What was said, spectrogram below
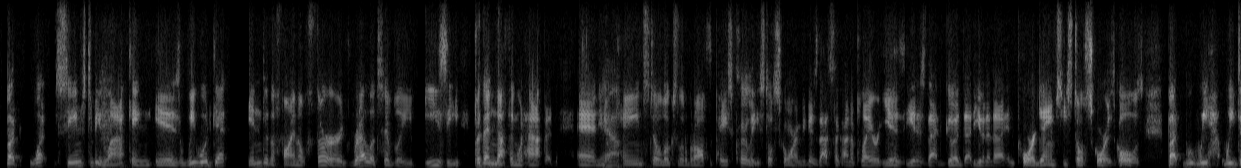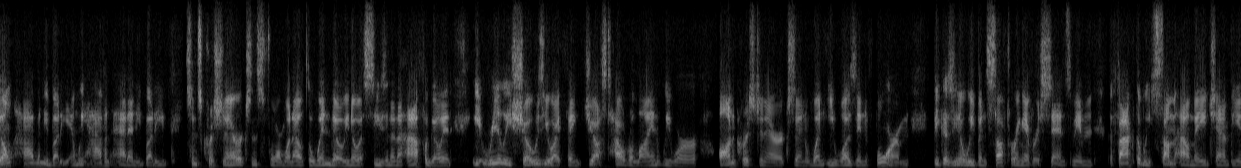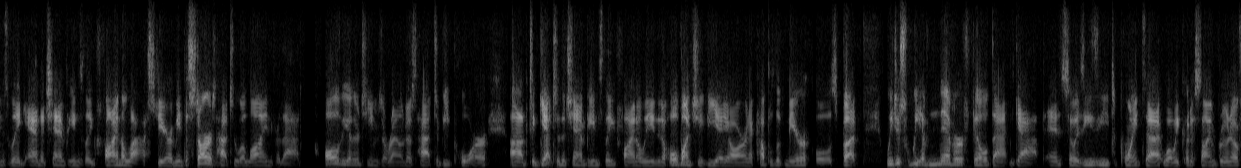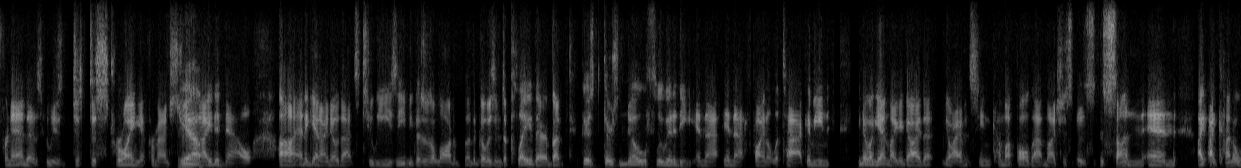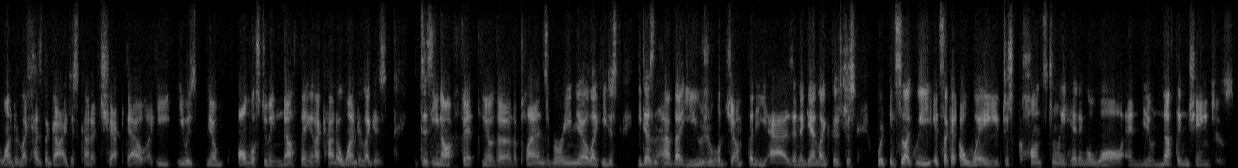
But what seems to be lacking is we would get into the final third relatively easy, but then nothing would happen. And you know, Yeah. Kane still looks a little bit off the pace. Clearly, he's still scoring because that's the kind of player he is. He is that good that even in, a, in poor games, he still scores goals. But we we don't have anybody, and we haven't had anybody since Christian Eriksen's form went out the window. You know, a season and a half ago. It it really shows you, I think, just how reliant we were on Christian Eriksen when he was in form because you know we've been suffering ever since. I mean, the fact that we somehow made Champions League and a Champions League final last year. I mean, the stars had to align for that. All the other teams around us had to be poor um, to get to the Champions League final. We needed a whole bunch of VAR and a couple of miracles, but we just we have never filled that gap. And so it's easy to point at well, we could have signed Bruno Fernandes, who is just destroying it for Manchester Yeah. United now. Uh, and again, I know that's too easy because there's a lot of, that goes into play there, but there's there's no fluidity in that in that final attack. I mean, you know, again, like a guy that you know I haven't seen come up all that much is is, is Son, and I, I kind of wondered like has the guy just kind of checked out? Like he he was you know almost doing nothing, and I kind of wonder like is does he not fit you know the the plans of Mourinho? Like he just he doesn't have that usual jump that he has, and again like there's just it's like we it's like a wave just constantly hitting a wall, and you know nothing changes.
